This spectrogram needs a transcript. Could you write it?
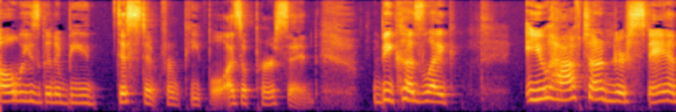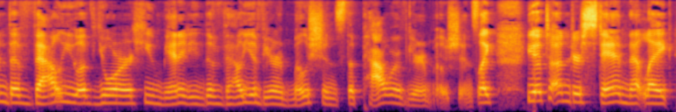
always gonna be distant from people as a person. Because like you have to understand the value of your humanity, the value of your emotions, the power of your emotions. Like, you have to understand that, like,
